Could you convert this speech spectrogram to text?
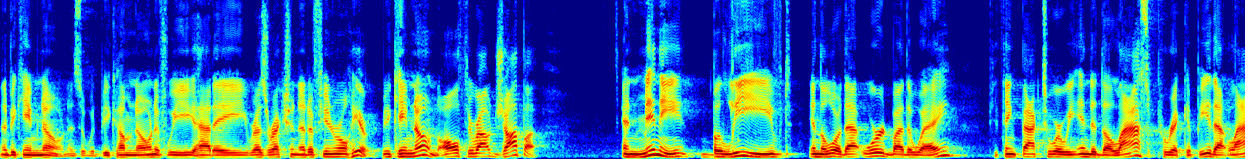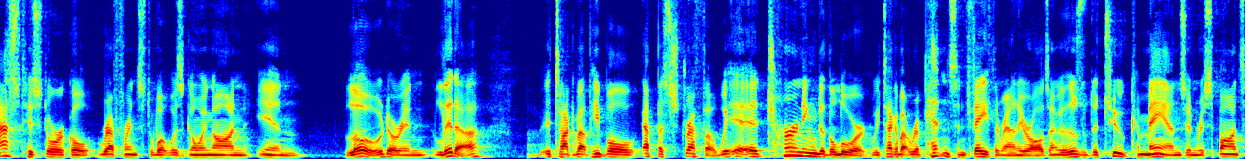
And it became known, as it would become known if we had a resurrection at a funeral here. It became known all throughout Joppa. And many believed in the Lord. That word, by the way, if you think back to where we ended the last pericope, that last historical reference to what was going on in Lod or in Lydda, it talked about people epistropha, uh, uh, turning to the Lord. We talk about repentance and faith around here all the time. Those are the two commands in response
